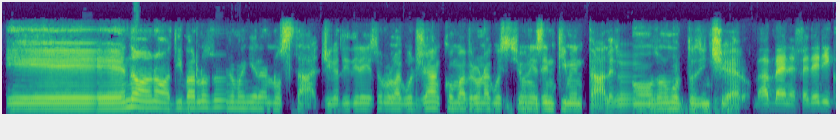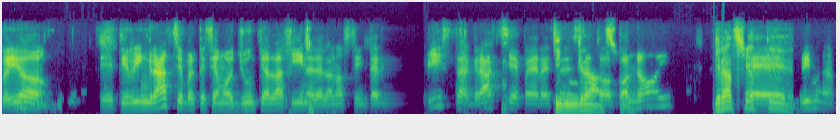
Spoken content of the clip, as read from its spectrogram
E no, no, ti parlo solo in maniera nostalgica, ti direi solo la Cogianco, ma per una questione sentimentale, sono, sono molto sincero. Va bene, Federico, io eh, ti ringrazio perché siamo giunti alla fine della nostra intervista. Grazie per essere stato con noi. Grazie a te. Eh, prima,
